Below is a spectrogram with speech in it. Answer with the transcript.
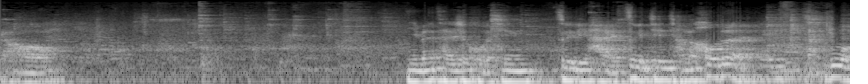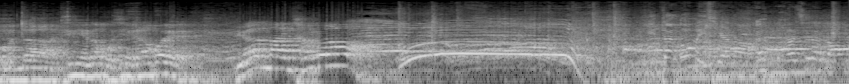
然后你们才是火星最厉害、最坚强的后盾。祝我们的今年的火星演唱会圆满成功！你蛋糕没切呢？哎，还要切蛋糕。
